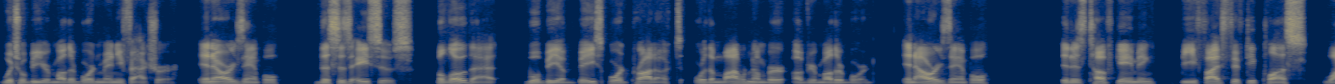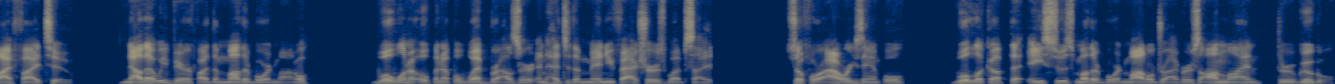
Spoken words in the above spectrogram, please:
which will be your motherboard manufacturer. In our example, this is Asus. Below that will be a baseboard product or the model number of your motherboard. In our example, it is TUF Gaming B550 Plus Wi Fi 2. Now that we've verified the motherboard model, we'll want to open up a web browser and head to the manufacturer's website. So for our example, we'll look up the Asus motherboard model drivers online through Google.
